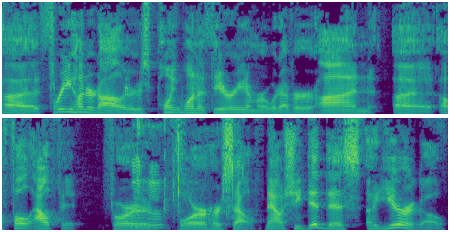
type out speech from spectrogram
uh three hundred dollars, 0.1 Ethereum or whatever on a, a full outfit for Mhm. for herself. Now she did this a year ago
